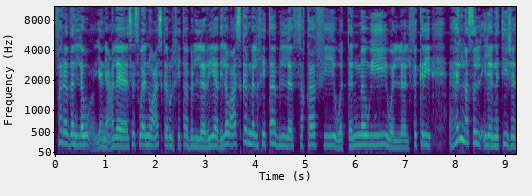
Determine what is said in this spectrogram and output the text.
فرضا لو يعني على أساس وأنه عسكروا الخطاب الرياضي لو عسكرنا الخطاب الثقافي والتنموي والفكري هل نصل إلى نتيجة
